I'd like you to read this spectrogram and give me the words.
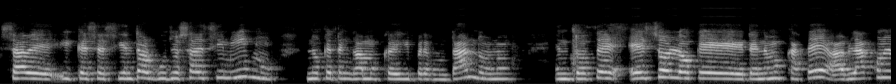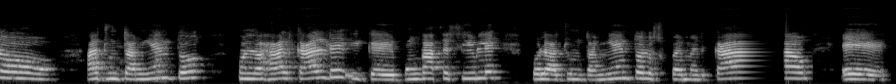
¿sabe? Y que se sienta orgullosa de sí mismo, no que tengamos que ir preguntando, ¿no? Entonces, eso es lo que tenemos que hacer, hablar con los ayuntamientos, con los alcaldes y que ponga accesible por los ayuntamientos, los supermercados, eh,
